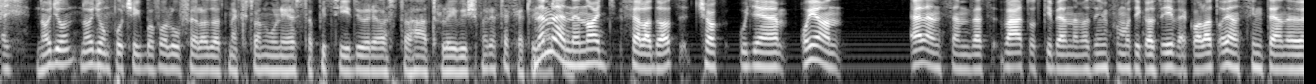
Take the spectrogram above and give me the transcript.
egy... Nagyon, nagyon pocsékba való feladat megtanulni ezt a pici időre azt a hátralévő ismereteket? Nem lenne nagy feladat, csak ugye olyan ellenszenvet váltott ki bennem az informatika az évek alatt, olyan szinten ö,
